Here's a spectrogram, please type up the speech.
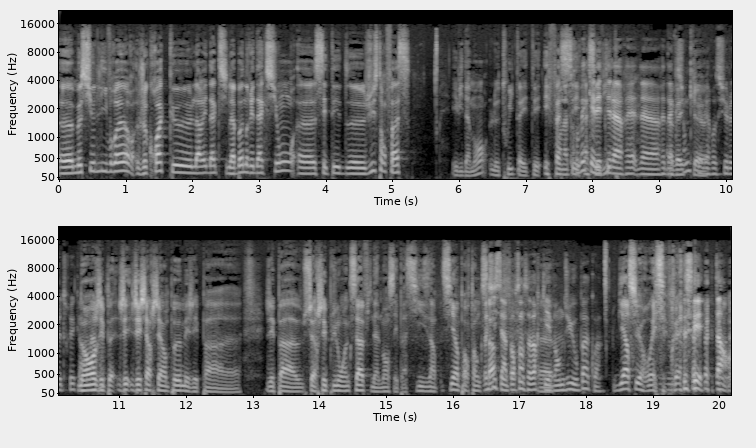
euh, Monsieur le livreur, je crois que la rédaction, la bonne rédaction euh, c'était de juste en face. Évidemment, le tweet a été effacé. On a trouvé quelle était la, rédaction qui avait euh, reçu le truc. Non, j'ai cherché un peu, mais j'ai pas euh, j'ai pas cherché plus loin que ça. Finalement, c'est pas si si important que ça. Si, c'est important de savoir qui est vendu ou pas, quoi. Bien sûr, ouais, c'est vrai. Attends,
